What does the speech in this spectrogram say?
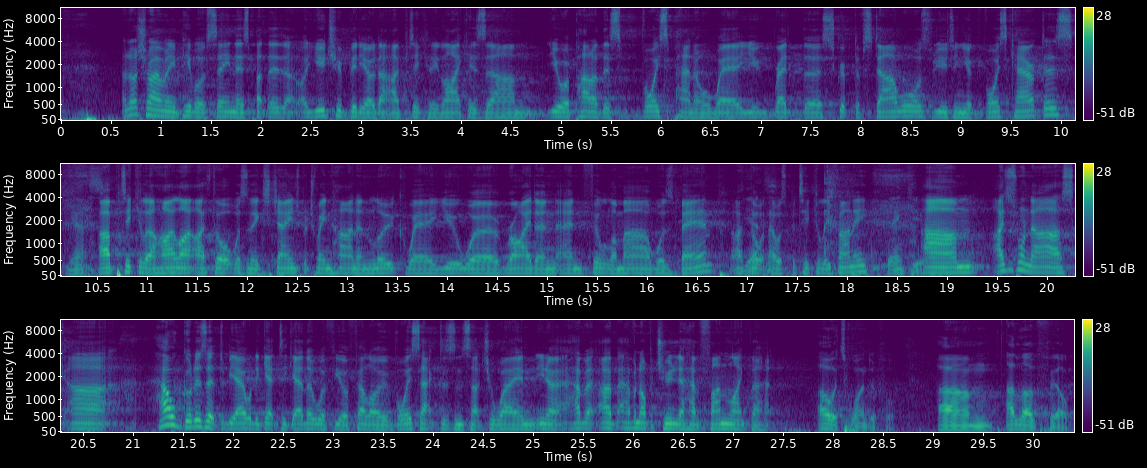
I'm not sure how many people have seen this, but there's a YouTube video that I particularly like is um, you were part of this voice panel where you read the script of Star Wars using your voice characters. Yes. A particular highlight I thought was an exchange between Han and Luke where you were Raiden and Phil Lamar was Vamp. I Yes. thought that was particularly funny. Thank you. Um, I just wanted to ask, uh, how good is it to be able to get together with your fellow voice actors in such a way and you know have, a, have have an opportunity to have fun like that? Oh, it's wonderful. Um, I love Phil,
